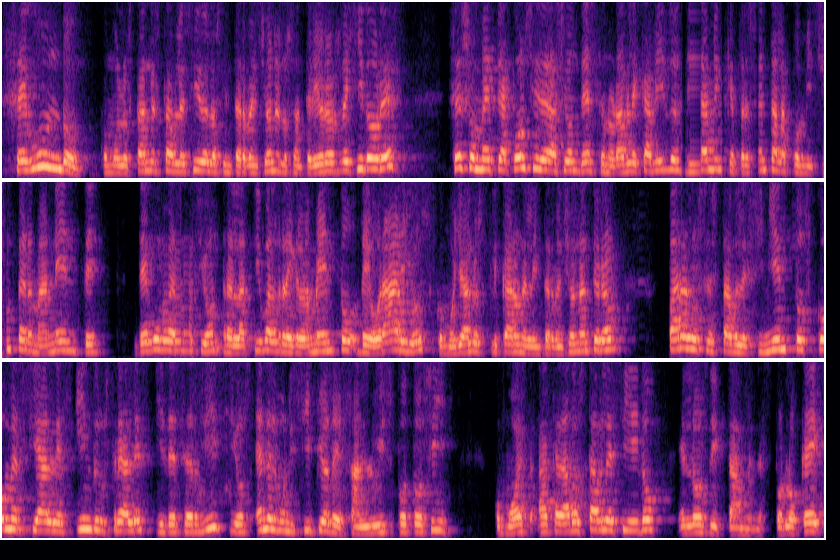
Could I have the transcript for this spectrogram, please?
Segundo, como lo están establecidas las intervenciones los anteriores regidores, se somete a consideración de este honorable cabildo el dictamen que presenta la Comisión Permanente de Gobernación relativo al reglamento de horarios, como ya lo explicaron en la intervención anterior, para los establecimientos comerciales, industriales y de servicios en el municipio de San Luis Potosí, como ha quedado establecido en los dictámenes, por lo que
